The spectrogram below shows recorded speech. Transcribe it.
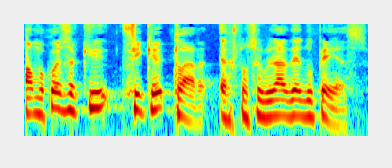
há uma coisa que fica clara: a responsabilidade é do PS.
